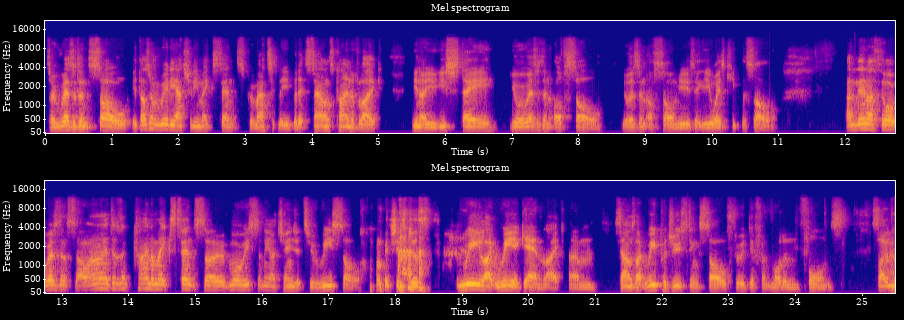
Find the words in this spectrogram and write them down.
So resident soul, it doesn't really actually make sense grammatically, but it sounds kind of like, you know, you, you stay you're a resident of soul. You're a resident of soul music. You always keep the soul. And then I thought resident soul, oh, it doesn't kind of make sense. So more recently, I changed it to re soul, which is just re like re again, like um, sounds like reproducing soul through different modern forms. So ah.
